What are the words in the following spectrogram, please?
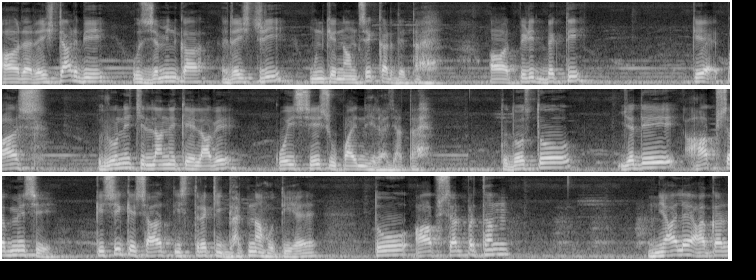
और रजिस्ट्रार भी उस ज़मीन का रजिस्ट्री उनके नाम से कर देता है। और पीड़ित व्यक्ति के पास रोने चिल्लाने के अलावे कोई शेष उपाय नहीं रह जाता है। तो दोस्तों, यदि आप सब में से किसी के साथ इस तरह की घटना होती है तो आप सर्वप्रथम न्यायालय आकर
